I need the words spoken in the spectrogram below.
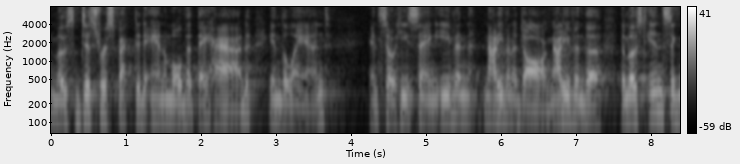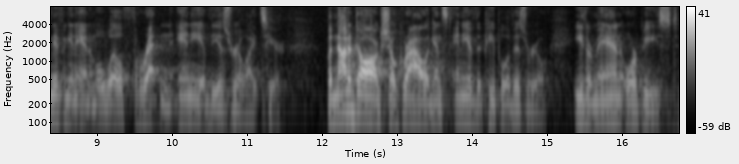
most disrespected animal that they had in the land. And so he's saying, even not even a dog, not even the, the most insignificant animal will threaten any of the Israelites here. But not a dog shall growl against any of the people of Israel, either man or beast,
